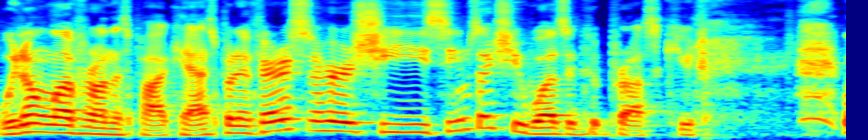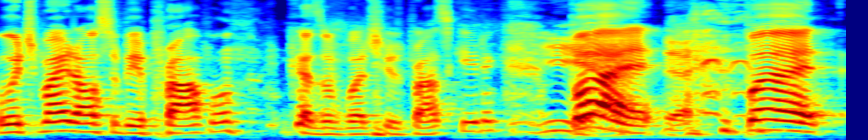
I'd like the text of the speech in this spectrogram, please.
we don't love her on this podcast, but in fairness to her, she seems like she was a good prosecutor. Which might also be a problem because of what she was prosecuting, Yeah, but yeah. but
